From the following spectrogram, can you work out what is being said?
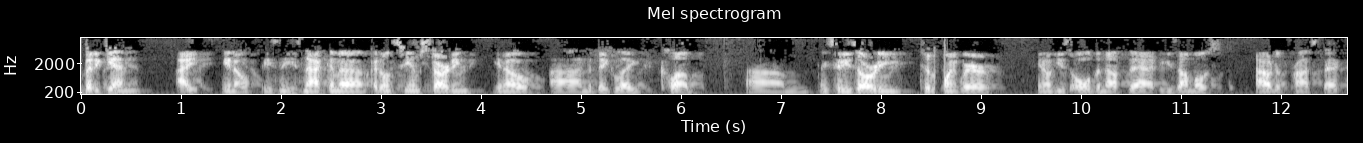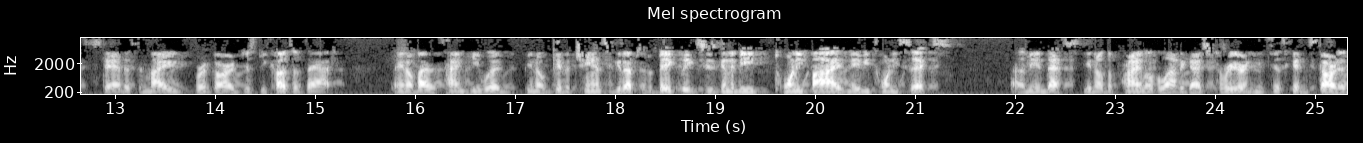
But again, I you know he's he's not gonna. I don't see him starting. You know, uh, on the big league club. Um, like I said, he's already to the point where you know he's old enough that he's almost out of prospect status in my regard just because of that you know, by the time he would, you know, get a chance to get up to the big leagues, he's going to be 25, maybe 26. I mean, that's, you know, the prime of a lot of guys' career, and he's just getting started.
